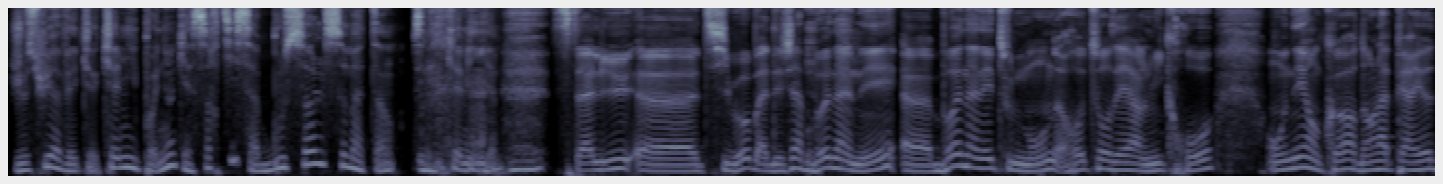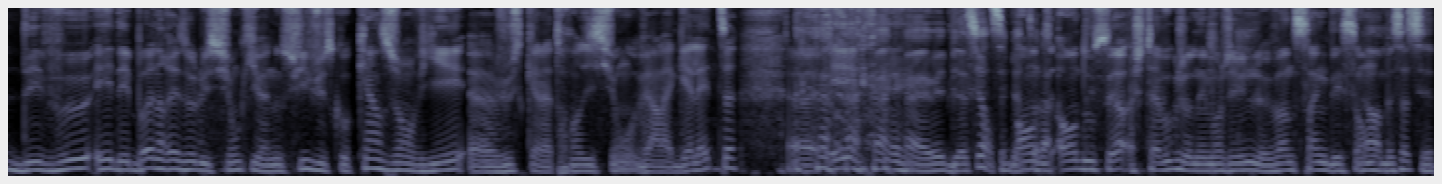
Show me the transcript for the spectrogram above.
je suis avec Camille Poignant qui a sorti sa boussole ce matin. Salut Camille. Salut euh, Thibaut, bah déjà bonne année, euh, bonne année tout le monde, retour derrière le micro. On est encore dans la période des vœux et des bonnes résolutions qui va nous suivre jusqu'au 15 janvier, euh, jusqu'à la transition vers la galette. Et oui, bien sûr, c'est bientôt en, là. en douceur, je t'avoue que j'en ai mangé une le 25 décembre. Non, mais ça c'est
